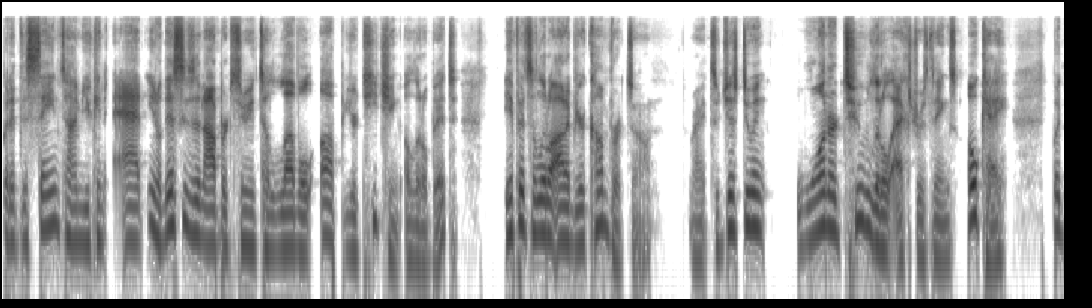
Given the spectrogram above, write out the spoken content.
but at the same time, you can add, you know, this is an opportunity to level up your teaching a little bit if it's a little out of your comfort zone, right? So just doing one or two little extra things, okay, but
